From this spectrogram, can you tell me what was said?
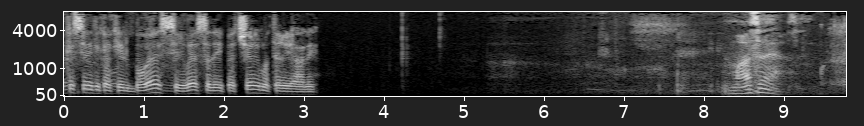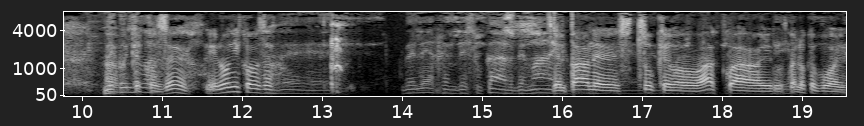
che significa che il Boré si riveste dei piaceri materiali? Ma ah, che cos'è? In ogni cosa. Il pane, zucchero, acqua, quello che vuoi.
